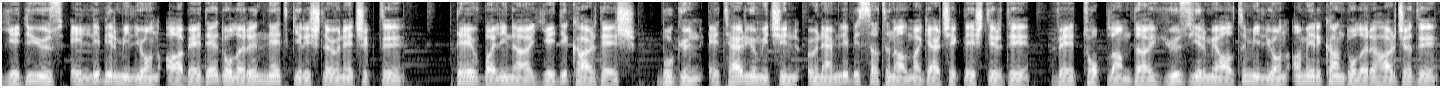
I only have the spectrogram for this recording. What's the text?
751 milyon ABD doları net girişle öne çıktı. Dev balina 7 kardeş bugün Ethereum için önemli bir satın alma gerçekleştirdi ve toplamda 126 milyon Amerikan doları harcadı.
